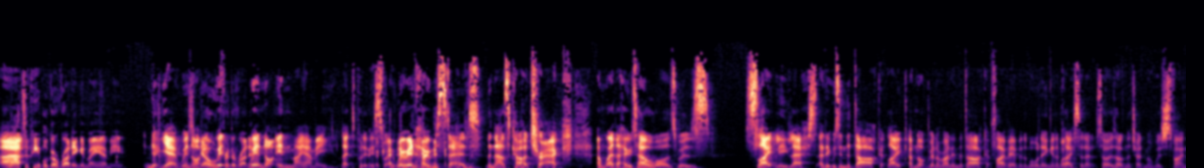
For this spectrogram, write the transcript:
uh, Lots of people go running in Miami. No, yeah, we're not known we're, for the running. We're not in Miami. Let's put it this way: we're in Homestead, the NASCAR track, and where the hotel was was slightly less, and it was in the dark. At like, I'm not going to run in the dark at five a.m. in the morning in a Wow. place that. I, so I was on the treadmill, which is fine.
